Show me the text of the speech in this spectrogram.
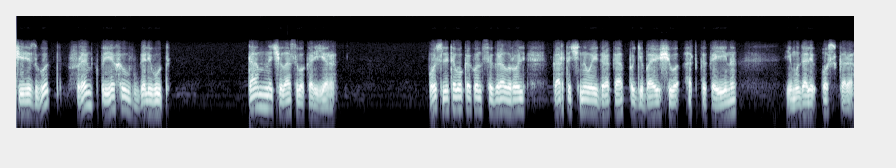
Через год Фрэнк приехал в Голливуд. Там началась его карьера. После того, как он сыграл роль карточного игрока, погибающего от кокаина, ему дали Оскара.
